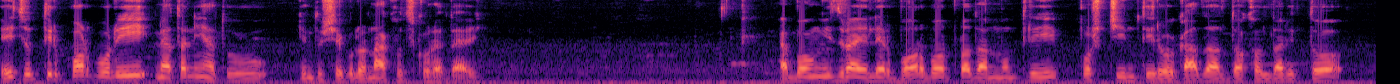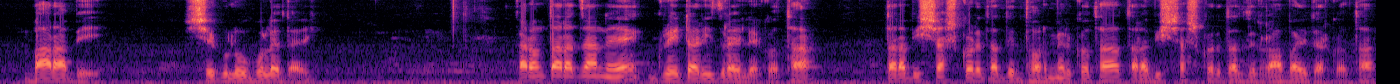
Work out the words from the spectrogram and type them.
এই চুক্তির পরপরই নেতানিয়াহু কিন্তু সেগুলো নাকচ করে দেয়। এবং ইসরায়েলের বর্বর প্রধানমন্ত্রী পশ্চিম তীর ও গাজার দখলদারিত্ব বাড়াবে সেগুলো বলে দেয়। কারণ তারা জানে গ্রেটার ইসরায়েলের কথা, তারা বিশ্বাস করে তাদের ধর্মের কথা, তারা বিশ্বাস করে তাদের রাবাইদার কথা,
